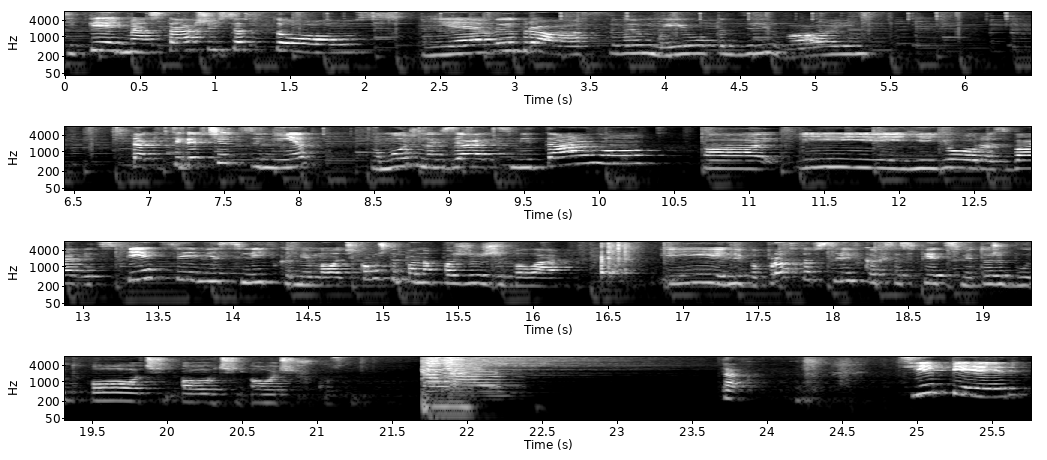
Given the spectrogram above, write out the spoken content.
Теперь мы оставшийся соус не выбрасываем, мы его подзаливаем. Так, если горчицы нет, можно взять сметану а, и ее разбавить специями, сливками, молочком, чтобы она пожиже была. И либо просто в сливках со специями тоже будет очень-очень-очень вкусно. Так, теперь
